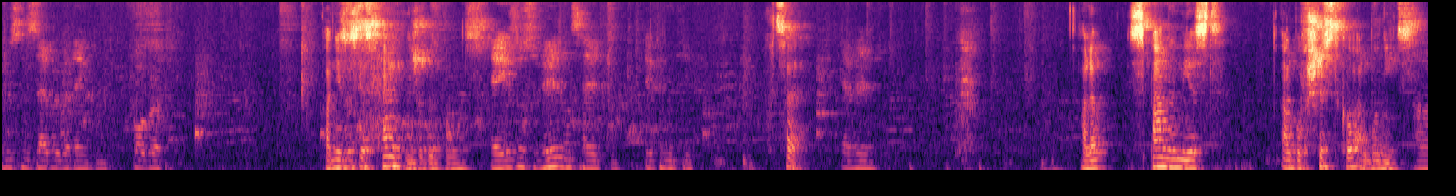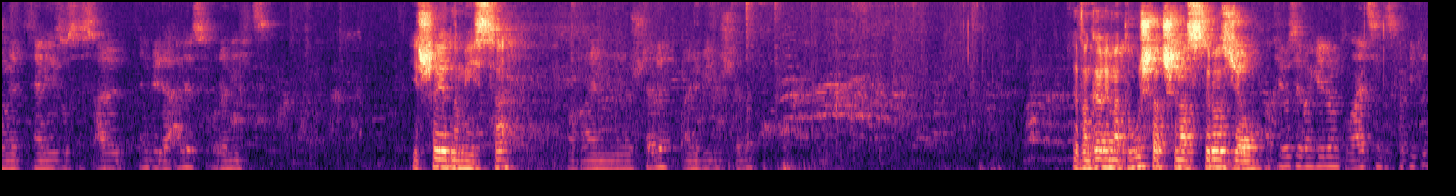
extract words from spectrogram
müssen es selber überdenken, vor Gott. Pan Jezus jest chętny, żeby pomóc. Herr Jesus will uns helfen, definitiv. Chce. Er will. Ale z Panem jest albo wszystko, albo nic. Aber mit Herrn Jesus ist all, entweder alles oder nichts. Jeszcze jedno miejsce. Noch eine Stelle, eine Bibelstelle. Ewangelia Mateusza, 13 rozdział, Matthäus Evangelium, 13. Kapitel,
